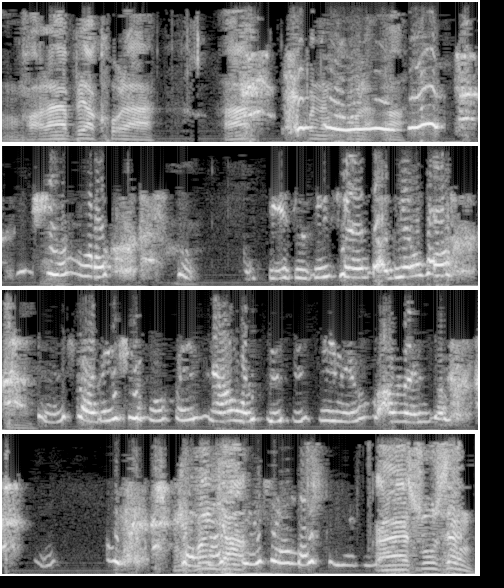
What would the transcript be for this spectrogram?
嗯，好了，不要哭了啊，不能哭了啊，师傅。弟子今天打电话，嗯，想跟师傅分享我学习心灵法门的，嗯 你分享很多师生的事情。哎，书圣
